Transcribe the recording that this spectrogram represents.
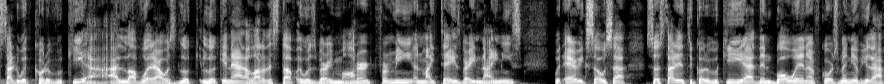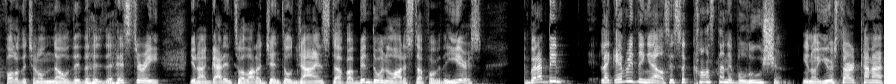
started with Kotobukiya. I love what I was look, looking at. A lot of the stuff it was very modern for me and my taste, very 90s with Eric Sosa. So I started into Kotobukiya, then Bowen. Of course, many of you that have followed the channel know the, the, the history. You know, I got into a lot of Gentle Giant stuff. I've been doing a lot of stuff over the years. But I've been, like everything else, it's a constant evolution. You know, you start kind of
